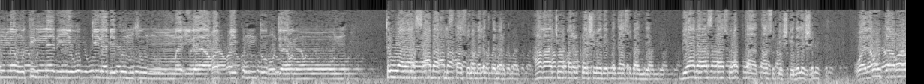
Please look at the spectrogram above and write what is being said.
الموت الذي وكل بكم ثم إلى ربكم ترجعون توایا صاحب اخلی تاسو نه ملک د مرګ. هغه چې مقرر کړی شوی دی په تاسو باندې. بیا به تاسو رب ته تاسو پیش کېدل شي ولو ترى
